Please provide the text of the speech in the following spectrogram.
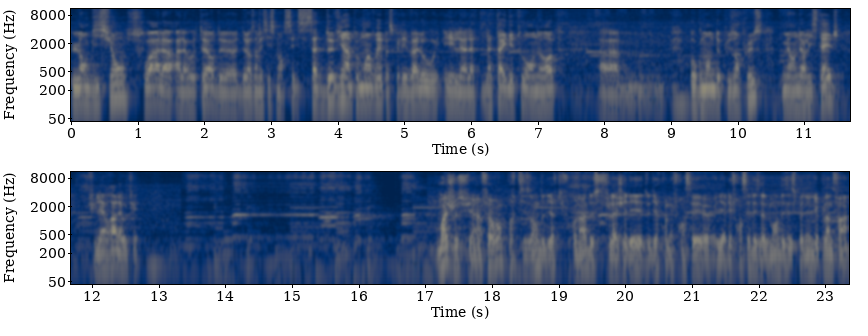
l'ambition soit à la, hauteur de, leurs investissements. Ça devient un peu moins vrai parce que les valos et la, taille des tours en Europe euh, augmentent de plus en plus, mais en early stage, tu lèveras là où tu es. Moi, je suis un fervent partisan de dire qu'il faut qu'on arrête de se flageller et de dire qu'on est français. Euh, il y a des Français, des Allemands, des Espagnols, il y a plein de. Enfin,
